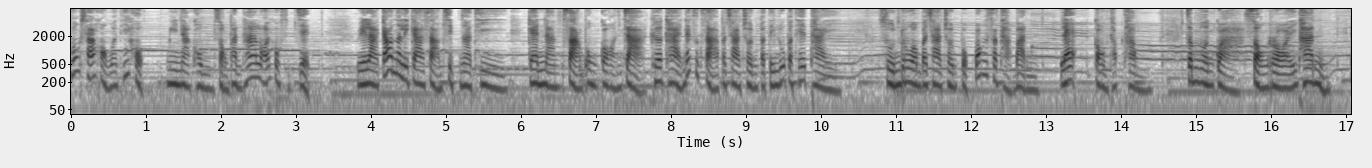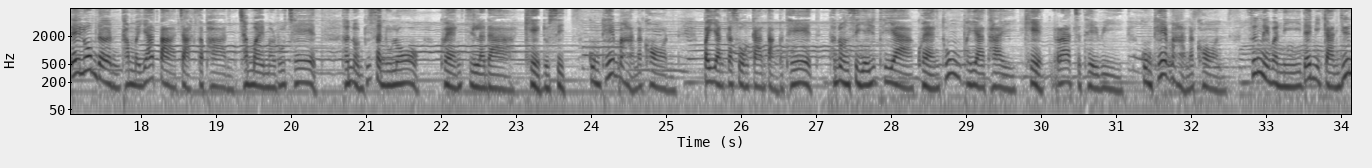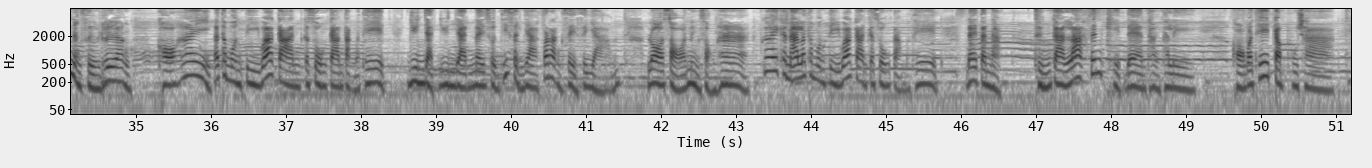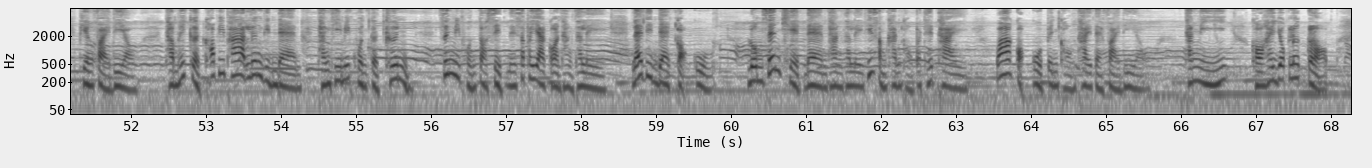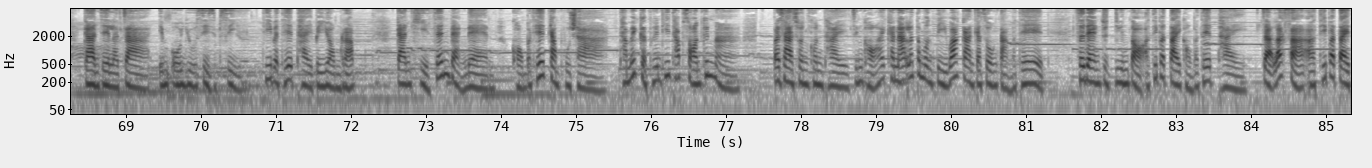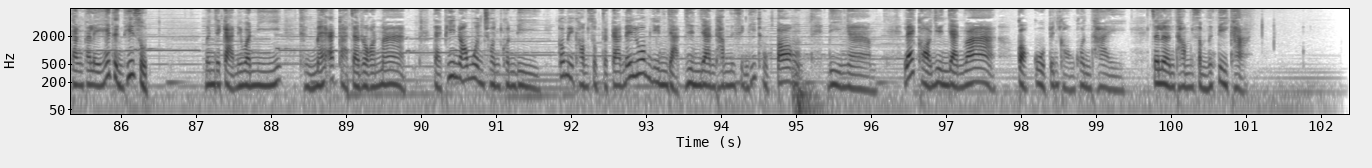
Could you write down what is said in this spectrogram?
ช่วงเช้าของวันที่ 6 มีนาคม 2567 เวลา 9 นาฬิกา 30 นาที แกนนำ3องค์กรจากเครือข่ายนักศึกษาประชาชนปฏิรูปประเทศไทย ศูนย์รวมประชาชนปกป้องสถาบัน และกองทัพธรรมจำนวนกว่า 200 ท่าน ได้ร่วมเดินธรรมญาตาจากสะพานชมัยมรุเชษ์ถนนพิษณุโลก แขวงจิรดา เขตดุสิต กรุงเทพมหานคร ไปยังกระทรวงการต่างประเทศ ถนนศรีอยุธยา แขวงทุ่งพญาไทเขตราชเทวี กรุงเทพมหานคร ซึ่งในวันนี้ได้มีการยื่นหนังสือเรื่อง ขอให้รัฐมนตรีว่าการกระทรวงการต่างประเทศ ยืนหยัดยืนยันในสนธิสัญญาฝรั่งเศสสยามรอส125 เพื่อให้คณะรัฐมนตรีว่าการกระทรวงต่างประเทศ ได้ตระหนักถึงการลากเส้นเขตแดนทางทะเล ของประเทศกัมพูชา เพียงฝ่ายเดียวทำให้เกิดข้อพิพาทเรื่องดินแดนทั้งที่ไม่ควรเกิดขึ้น ซึ่งมีผลต่อสิทธิในทรัพยากรทางทะเล และดินแดนเกาะกูดรวมเส้นเขตแดนทางทะเลที่สำคัญของประเทศไทย ว่าเกาะกูดเป็นของไทยแต่ฝ่ายเดียว ทั้งนี้ขอให้ยกเลิกกรอบ การเจรจา MOU 44 ที่ประเทศไทยไปยอมรับ การขีดเส้นแบ่งแดนของประเทศกัมพูชาทำให้เกิดพื้นที่ทับซ้อนขึ้นมา ประชาชนคนไทยจึงขอให้คณะรัฐมนตรีว่าการกระทรวงต่างประเทศ แสดงจุดยืนต่ออธิปไตยของประเทศไทย จะรักษาอธิปไตยทางทะเลให้ถึงที่สุด บรรยากาศในวันนี้ถึงแม้อากาศจะร้อนมาก แต่พี่น้องมวลชนคนดี ก็มีความสุขจากการได้ร่วมยืนหยัดยืนยันทำในสิ่งที่ถูกต้อง ดีงาม และขอยืนยันว่าเกาะกูดเป็นของคนไทย เจริญธรรมสำนึกดีค่ะ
